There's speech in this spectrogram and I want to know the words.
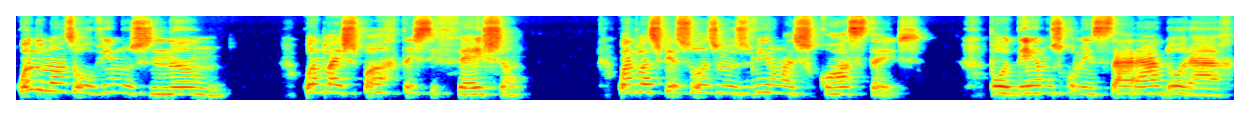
Quando nós ouvimos não, quando as portas se fecham, quando as pessoas nos viram as costas, podemos começar a adorar,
